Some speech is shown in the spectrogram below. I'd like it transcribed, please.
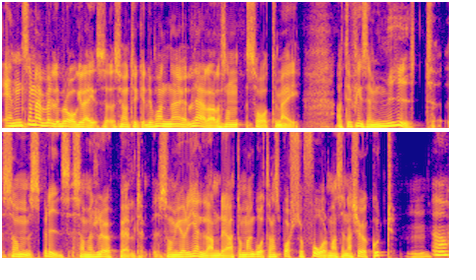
En sån här väldigt bra grej som jag tycker, det var en eh, lärare som sa till mig att det finns en myt som sprids som en löpeld som gör gällande att om man går transport så får man sina körkort. Ja.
